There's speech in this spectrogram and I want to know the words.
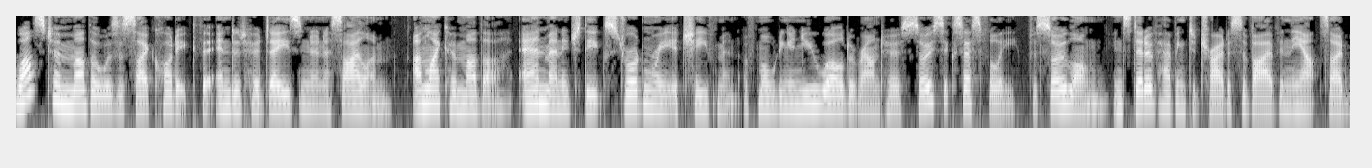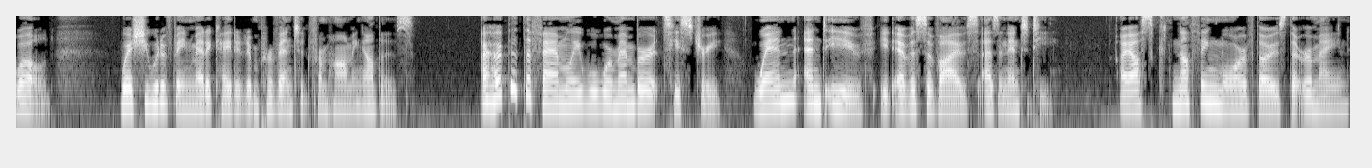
Whilst her mother was a psychotic that ended her days in an asylum, unlike her mother, Anne managed the extraordinary achievement of moulding a new world around her so successfully for so long instead of having to try to survive in the outside world, where she would have been medicated and prevented from harming others. I hope that the family will remember its history when and if it ever survives as an entity. I ask nothing more of those that remain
